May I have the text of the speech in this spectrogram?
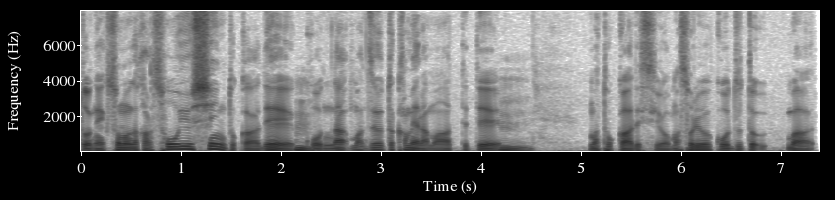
とねそのだからそういうシーンとかでうん。こうな、まあ、ずっとカメラ回ってて、うん。まあ、とかですよ、まあ、それをこうずっと、まあ、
